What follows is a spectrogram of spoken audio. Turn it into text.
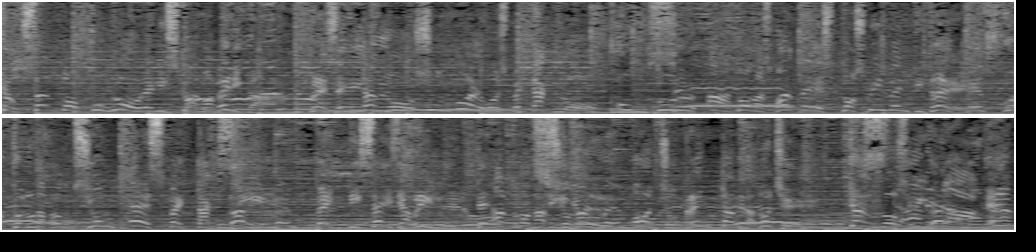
causando furor en Hispanoamérica, presentando su nuevo espectáculo, un tour a todas partes 2023, con una producción espectacular. 26 de abril, Teatro Nacional, 8.30 de la noche. Carlos Rivera en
